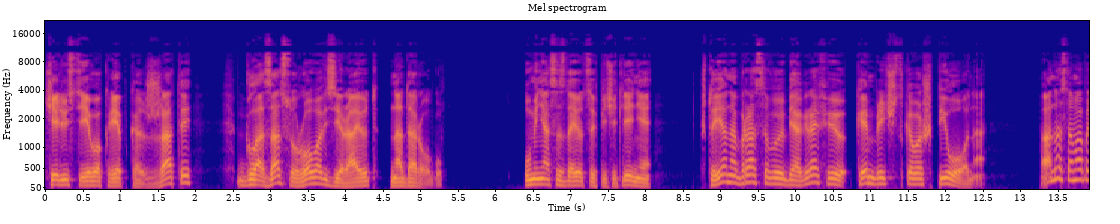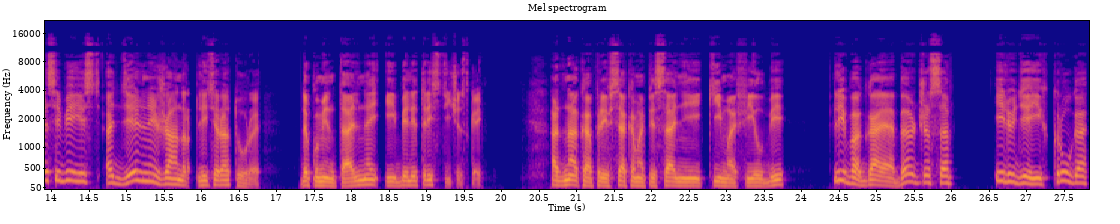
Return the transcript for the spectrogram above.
Челюсти его крепко сжаты, глаза сурово взирают на дорогу. У меня создается впечатление, что я набрасываю биографию кембриджского шпиона, она сама по себе есть отдельный жанр литературы, документальной и билетристической. Однако при всяком описании Кима Филби, либо Гая Берджеса, и людей их круга,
